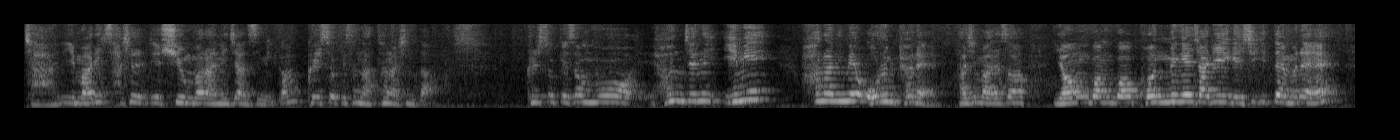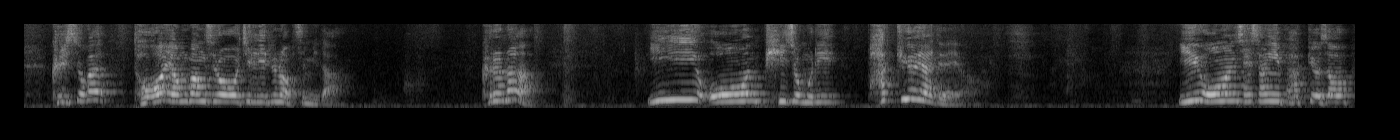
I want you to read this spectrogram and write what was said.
자, 이 말이 사실 쉬운 말 아니지 않습니까? 그리스도께서 나타나신다. 그리스도께서 뭐, 현재는 이미 하나님의 오른편에, 다시 말해서 영광과 권능의 자리에 계시기 때문에 그리스도가 더 영광스러워질 일은 없습니다. 그러나 이 온 피조물이 바뀌어야 돼요. 이 온 세상이 바뀌어서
